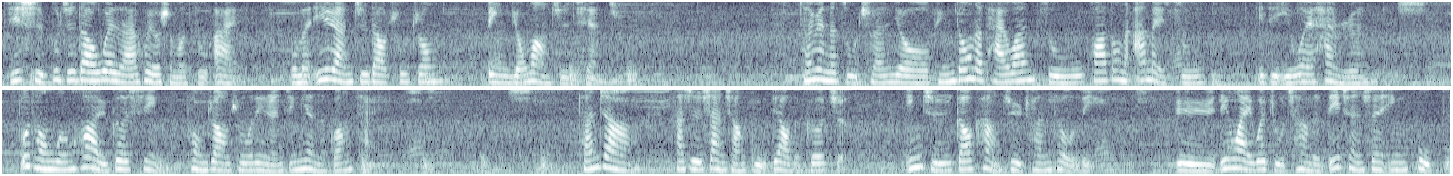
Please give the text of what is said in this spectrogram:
即使不知道未来会有什么阻碍，我们依然知道初衷，并勇往直前。”团员的组成有屏东的排湾族、花东的阿美族，以及一位汉人。不同文化与个性碰撞出令人惊艳的光彩。团长他是擅长古调的歌者，音质高亢具穿透力，与另外一位主唱的低沉声音互补，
